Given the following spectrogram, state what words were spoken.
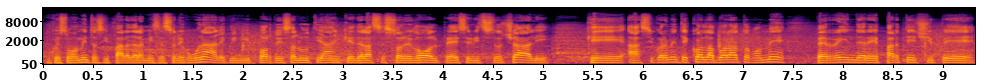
in questo momento si parla dell'amministrazione comunale, quindi porto i saluti anche dell'assessore Volpe ai servizi sociali che ha sicuramente collaborato con me per rendere partecipe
